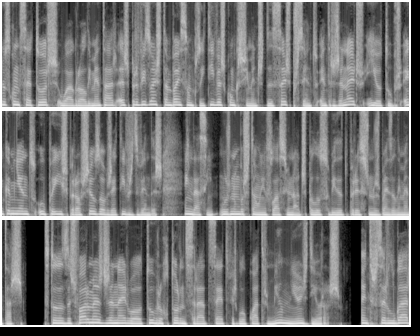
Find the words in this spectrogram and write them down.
No segundo setor, o agroalimentar, as previsões também são positivas, com crescimentos de 6% entre janeiro e outubro, encaminhando o país para os seus objetivos de vendas. Ainda assim, os números estão inflacionados pela subida de preços nos bens alimentares. De todas as formas, de janeiro a outubro, o retorno será de 7,4 mil milhões de euros. Em terceiro lugar,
